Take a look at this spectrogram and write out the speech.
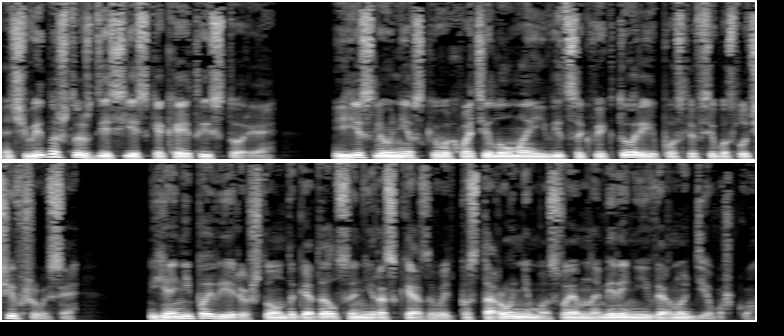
Очевидно, что здесь есть какая-то история. И если у Невского хватило ума явиться к Виктории после всего случившегося, я не поверю, что он догадался не рассказывать посторонним о своем намерении вернуть девушку.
